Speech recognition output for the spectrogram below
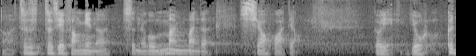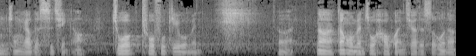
啊，这这些方面呢，是能够慢慢的消化掉。各位有更重要的事情啊，托托付给我们，啊，那当我们做好管家的时候呢，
